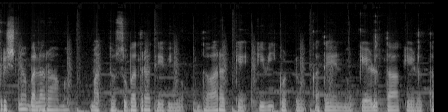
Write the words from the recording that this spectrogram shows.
ಕೃಷ್ಣ ಬಲರಾಮ ಮತ್ತು ಸುಭದ್ರಾ ದೇವಿಯು ದ್ವಾರಕ್ಕೆ ಕಿವಿ ಕೊಟ್ಟು ಕಥೆಯನ್ನು ಕೇಳುತ್ತಾ ಕೇಳುತ್ತಾ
